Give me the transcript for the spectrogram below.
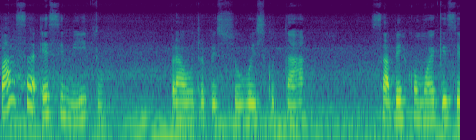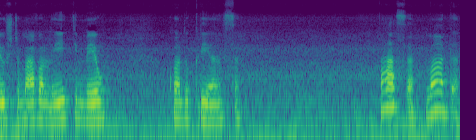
Passa esse mito para outra pessoa escutar, saber como é que Zeus tomava leite e mel quando criança. Passa, manda,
